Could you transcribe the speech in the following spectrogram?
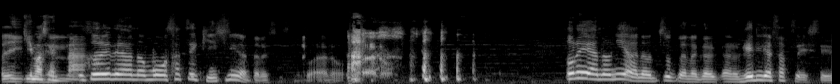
それいきませんな。それであの、もう撮影禁止になったらしいですね。これあの、それやのに、あの、ちょっとなんか、あの、ゲリラ撮影して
